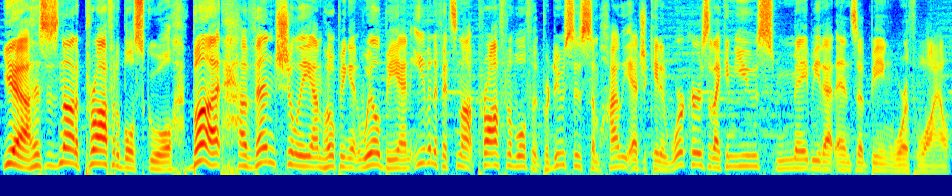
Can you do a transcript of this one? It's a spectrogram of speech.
yeah, this is not a profitable school, but eventually I'm hoping it will be, and even if it's not profitable, if it produces some highly educated workers that I can use, maybe that ends up being worthwhile.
